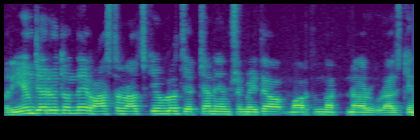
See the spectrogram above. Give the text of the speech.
మరి ఏం జరుగుతుంది? రాష్ట్ర రాజకీయంలో చర్చనీయాంశం అయితే మారుతున్నట్టున్నారు రాజకీయ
